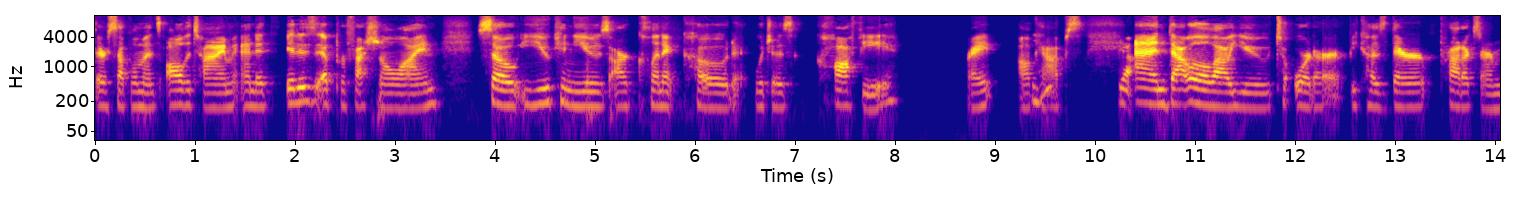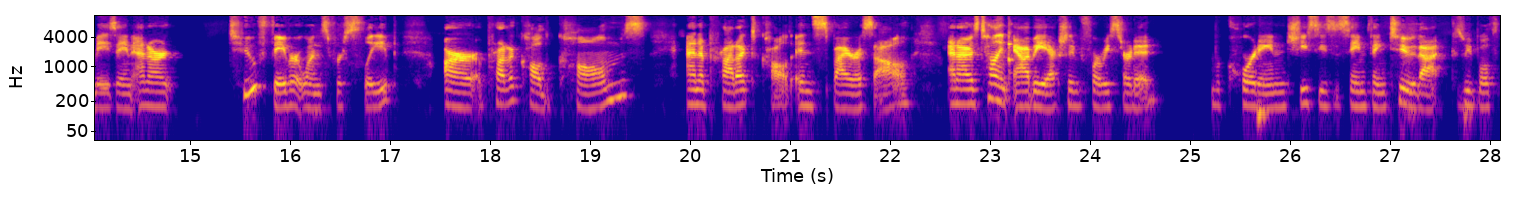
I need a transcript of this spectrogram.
their supplements all the time. And it, it is a professional line. So you can use our clinic code, which is coffee, right? All mm-hmm. caps. Yeah. And that will allow you to order because their products are amazing. And our two favorite ones for sleep are a product called Calms and a product called Inspiracell. And I was telling Abby actually before we started recording, she sees the same thing too, that because we both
